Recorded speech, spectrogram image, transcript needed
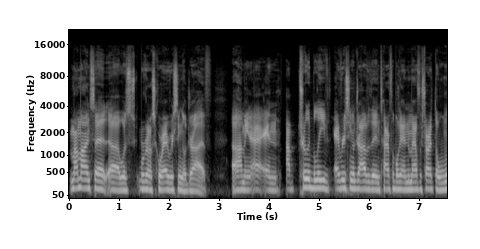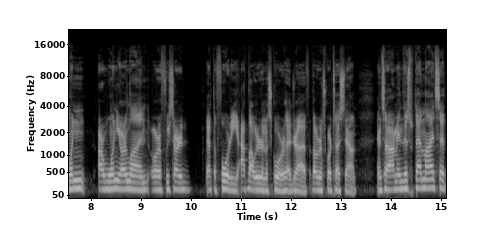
my mindset uh, was we're going to score every single drive. Uh, I mean, I, and I truly believed every single drive of the entire football game, no matter if we started at the one our one yard line or if we started at the forty, I thought we were going to score that drive. I thought we were going to score a touchdown. And so, I mean, this that mindset,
